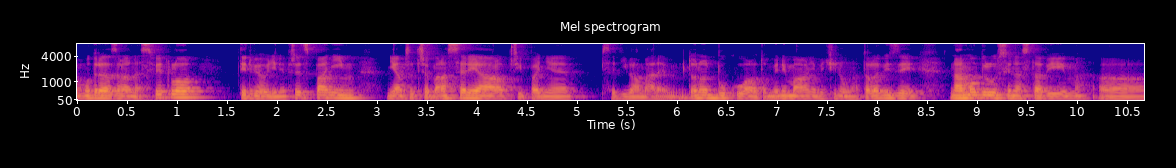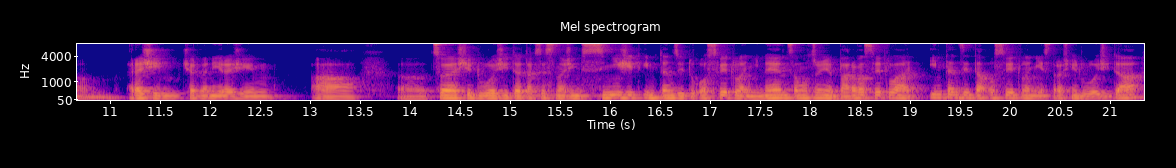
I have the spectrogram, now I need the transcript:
uh, modré a zelené světlo, ty dvě hodiny před spaním, dívám se třeba na seriál, případně se dívám, já nevím, do notebooku, ale to minimálně většinou na televizi. Na mobilu si nastavím uh, režim, červený režim a uh, co je ještě důležité, tak se snažím snížit intenzitu osvětlení. Nejen samozřejmě barva světla, intenzita osvětlení je strašně důležitá,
